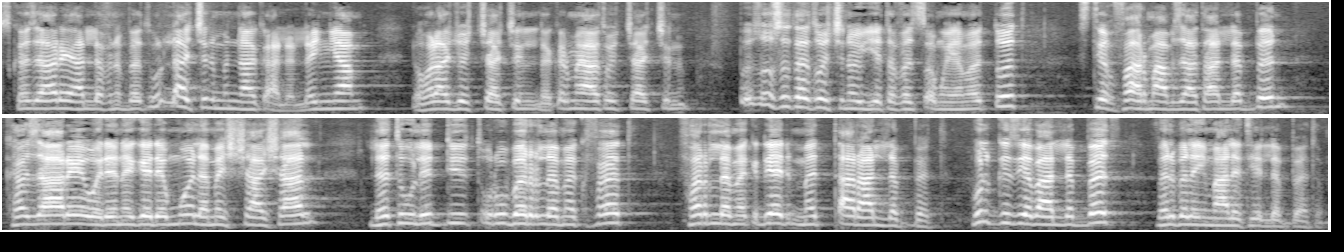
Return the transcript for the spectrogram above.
እስከ ዛሬ ያለፍንበት ሁላችንም እናውቃለን። ለእኛም ለወላጆቻችን ለቅድመ ብዙ ስህተቶች ነው እየተፈጸሙ የመጡት። እስትግፋር ማብዛት አለብን። ከዛሬ ወደ ነገ ደግሞ ለመሻሻል ለትውልድ ጥሩ በር ለመክፈት ፈር ለመቅደድ መጣር አለበት። ሁልጊዜ ባለበት በልበለኝ ማለት የለበትም።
